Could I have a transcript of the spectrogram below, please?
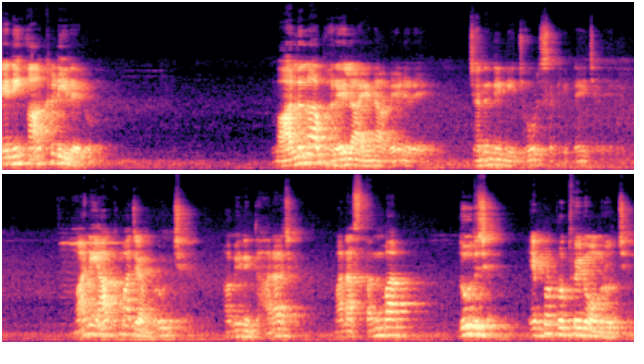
એની આંખડી રેલો વાલના ભરેલા એના વેણ રે. જનનીની જોડ સખી નહીં જડે માની આંખમાં જે અમૃત છે, અમીની ધારા છે, માના સ્તનમાં દૂધ છે, એ પણ પૃથ્વીનું અમૃત છે.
